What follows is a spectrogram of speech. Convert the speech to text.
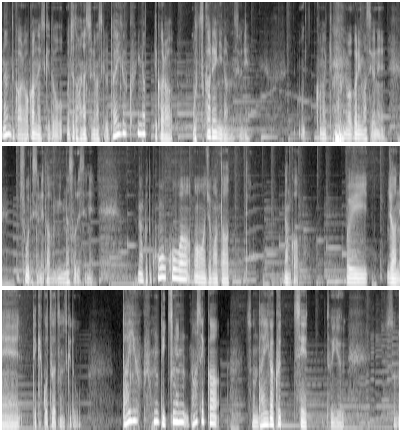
なんでかあれわかんないですけど、ちょっと話それますけど、大学になってからお疲れになるんですよね。この気持ちわかりますよね。そうですよね。多分みんなそうですよね。なんか高校は、ああ、じゃあまたって、なんか、おい、じゃあねって結構使ってたんですけど、大学、ほんと1年、なぜか、その大学生という、その、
